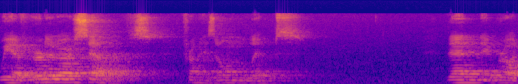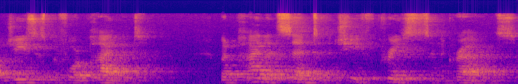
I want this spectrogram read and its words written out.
We have heard it ourselves from his own lips. Then they brought Jesus before Pilate. But Pilate said to the chief priests and the crowds,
